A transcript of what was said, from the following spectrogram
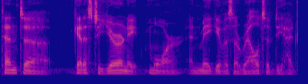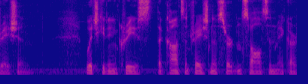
tend to get us to urinate more and may give us a relative dehydration which can increase the concentration of certain salts and make our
